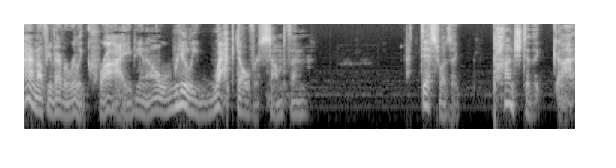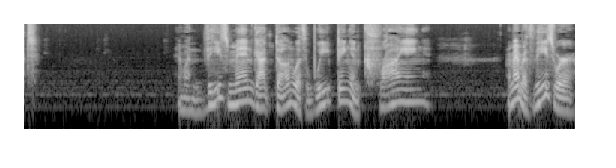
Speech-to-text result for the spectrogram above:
I don't know if you've ever really cried, you know, really wept over something. But this was a punch to the gut. And when these men got done with weeping and crying, remember, these were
